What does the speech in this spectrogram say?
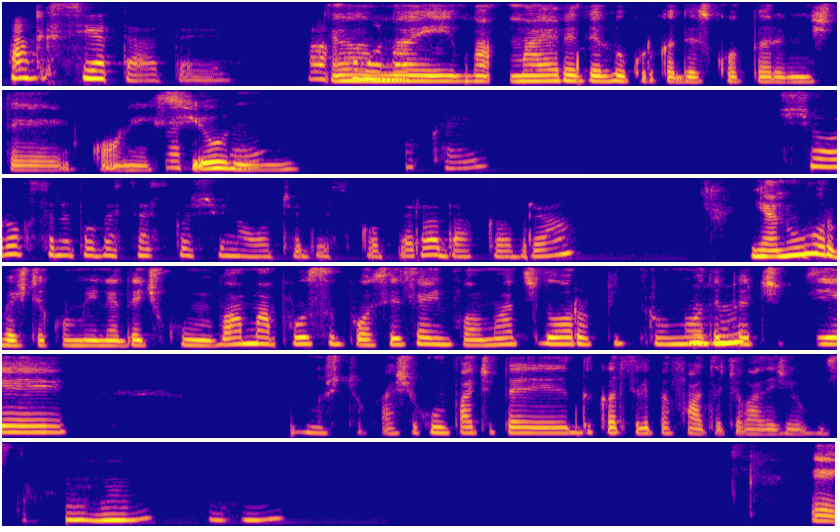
Anxietate. Acum uh, mai, în... mai are de lucru că descoperă niște conexiuni. Ok. Și o rog să ne povestească și nouă ce descoperă, dacă vrea. Ea nu vorbește cu mine, deci cumva m-a pus în posesia informațiilor printr-un mod uh-huh. de percepție, nu știu, ca și cum face pe cărțile pe față, ceva de genul ăsta. Uh-huh. Uh-huh. E,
